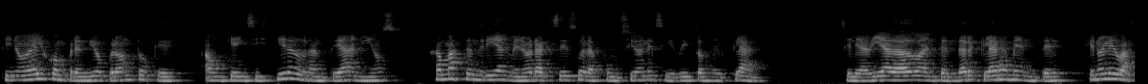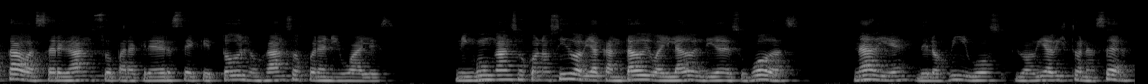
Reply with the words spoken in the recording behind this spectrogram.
Tinoel comprendió pronto que, aunque insistiera durante años, jamás tendría el menor acceso a las funciones y ritos del clan. Se le había dado a entender claramente que no le bastaba ser ganso para creerse que todos los gansos fueran iguales. Ningún ganso conocido había cantado y bailado el día de sus bodas. Nadie, de los vivos, lo había visto nacer.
